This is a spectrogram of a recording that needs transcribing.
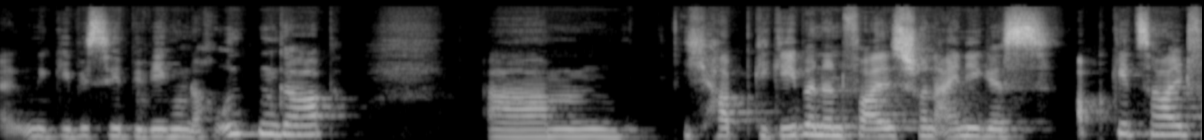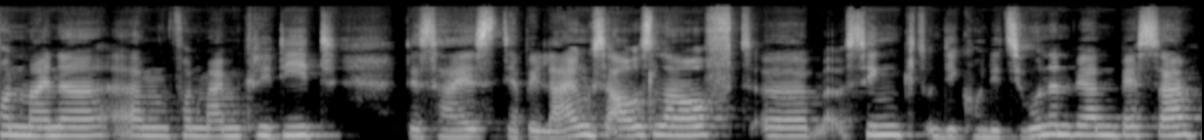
eine gewisse Bewegung nach unten gab. Ähm, ich habe gegebenenfalls schon einiges abgezahlt von meiner ähm, von meinem Kredit. Das heißt, der Beleihungsauslauf äh, sinkt und die Konditionen werden besser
